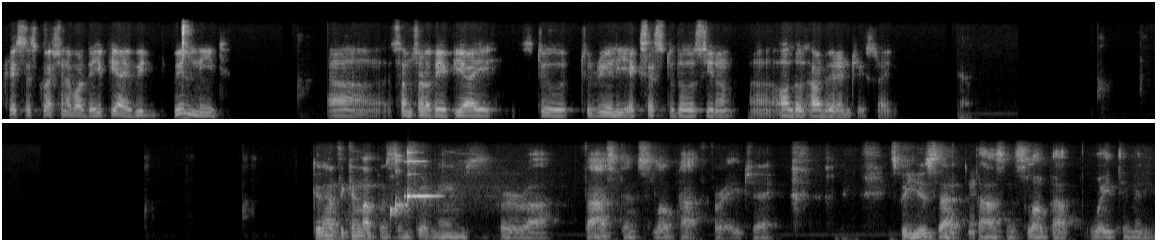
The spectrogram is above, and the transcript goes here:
Chris's question about the API, we will need uh, some sort of API to to really access to those, you know, uh, all those hardware entries, right? Gonna have to come up with some good names for, uh, fast and slow path for HA. Because we use that fast and slow path way too many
